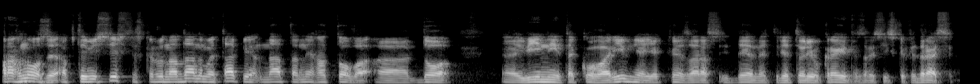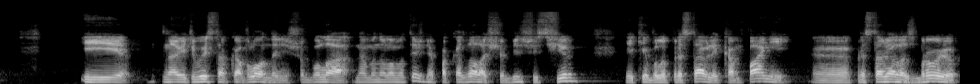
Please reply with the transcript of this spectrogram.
прогнози оптимістичні, скажу, на даному етапі НАТО не готова е, до е, війни такого рівня, яке зараз йде на території України з Російською Федерацією. І навіть виставка в Лондоні, що була на минулому тижні, показала, що більшість фірм, які були представлені, компаній, е, представляли зброю,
